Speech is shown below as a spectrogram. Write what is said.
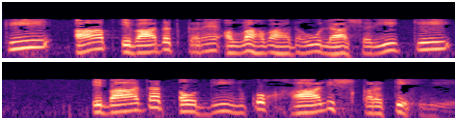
کہ آپ عبادت کریں اللہ وحدہ لا شریک کی عبادت اور دین کو خالص کرتے ہوئے۔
